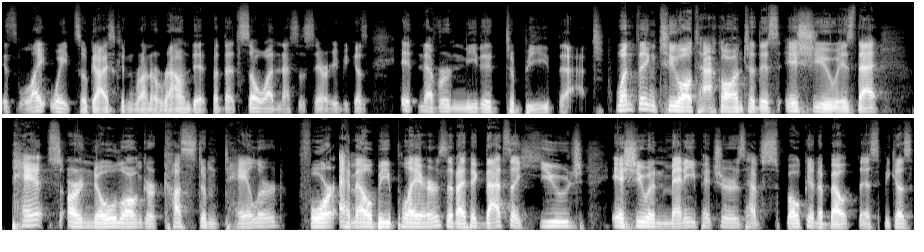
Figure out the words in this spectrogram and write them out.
it's lightweight so guys can run around it but that's so unnecessary because it never needed to be that. One thing too I'll tack on to this issue is that pants are no longer custom tailored for MLB players. And I think that's a huge issue. And many pitchers have spoken about this because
